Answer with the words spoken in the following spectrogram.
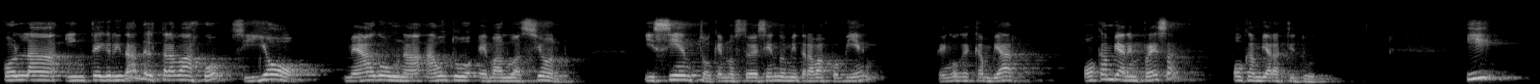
Con la integridad del trabajo, si yo me hago una autoevaluación y siento que no estoy haciendo mi trabajo bien, tengo que cambiar o cambiar empresa o cambiar actitud. Y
